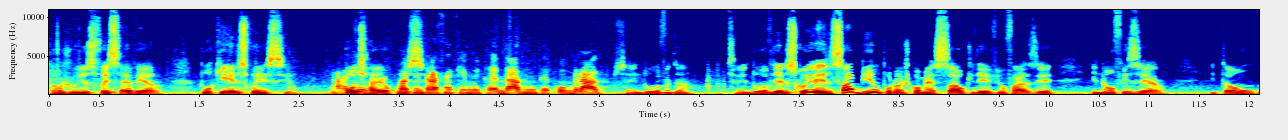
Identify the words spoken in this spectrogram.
Então, o juízo foi severo. Porque eles conheciam. O Aí, povo de Israel conhecia. Pode entrar sem quem muito é dado, muito é cobrado? Sem dúvida. Sem dúvida. Eles, eles sabiam por onde começar, o que deviam fazer e não fizeram. Então,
